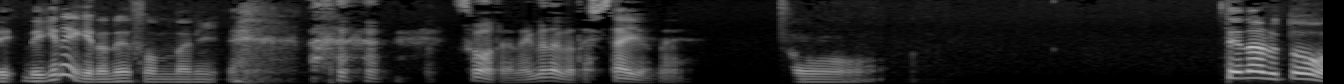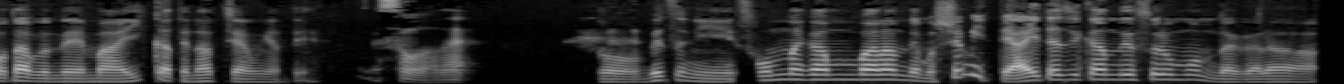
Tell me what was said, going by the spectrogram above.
で、できないけどね、そんなに。そうだよね、ぐだぐだしたいよね。そう。ってなると、多分ね、まあ、いいかってなっちゃうんやって。そうだね。そう、別に、そんな頑張らんでも、趣味って空いた時間でするもんだから、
